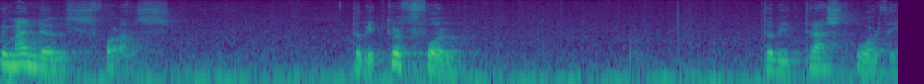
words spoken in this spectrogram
reminders for us to be truthful, to be trustworthy.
